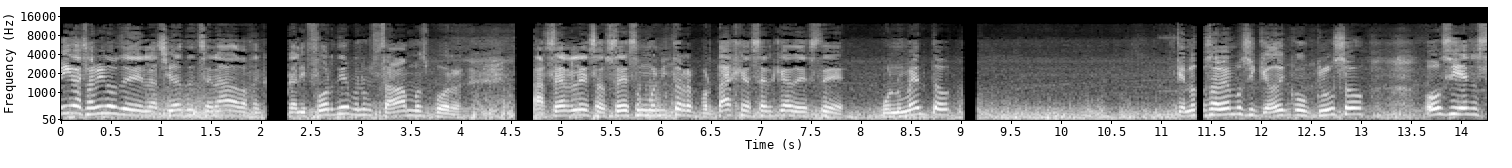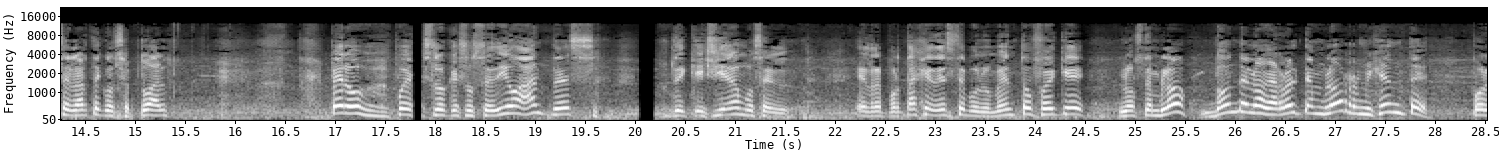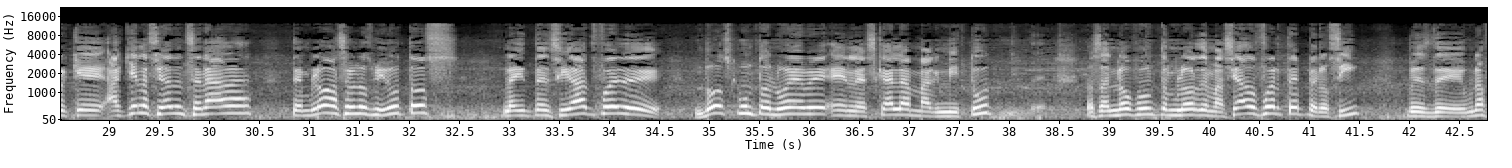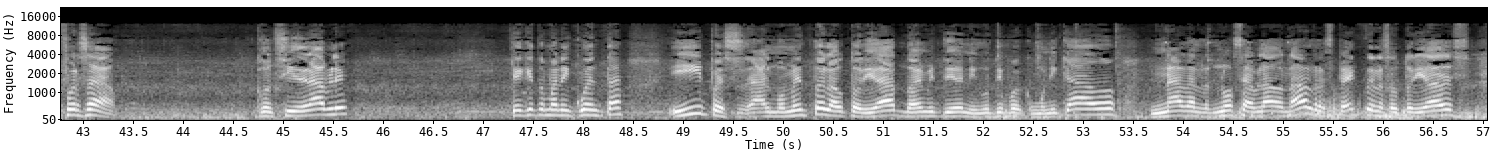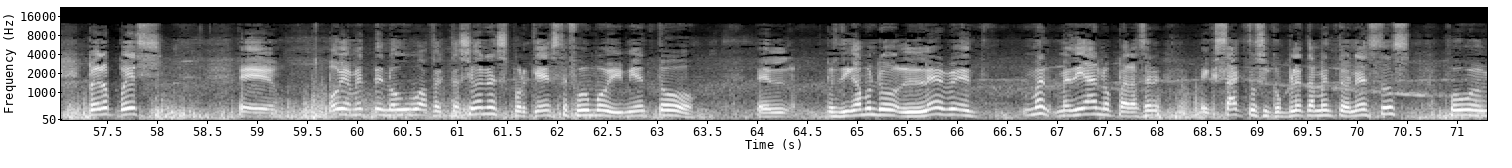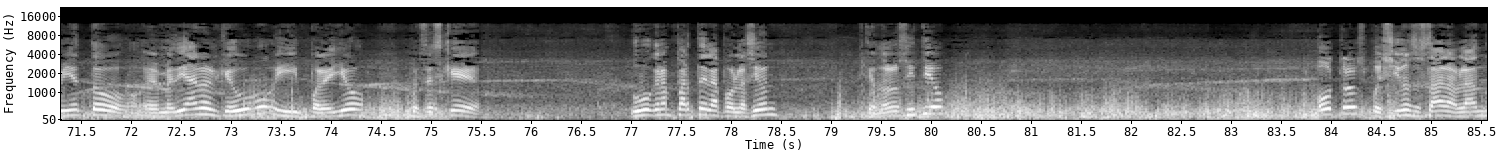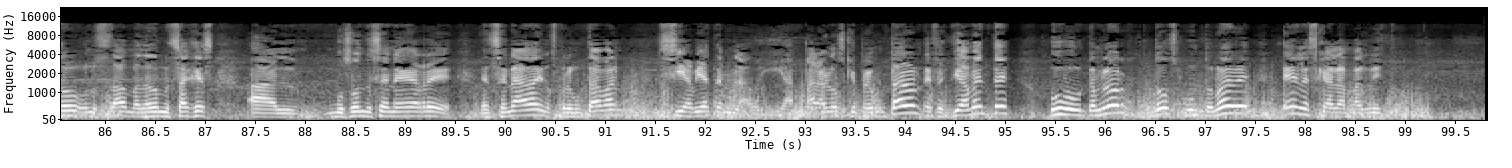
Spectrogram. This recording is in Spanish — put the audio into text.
Amigas, amigos de la ciudad de Ensenada, Baja California, bueno, pues estábamos por hacerles a ustedes un bonito reportaje acerca de este monumento que no sabemos si quedó inconcluso o si ese es el arte conceptual. Pero pues lo que sucedió antes de que hiciéramos el, el reportaje de este monumento fue que nos tembló. ¿Dónde lo agarró el temblor, mi gente? Porque aquí en la ciudad de Ensenada tembló hace unos minutos. La intensidad fue de 2.9 en la escala magnitud. O sea, no fue un temblor demasiado fuerte, pero sí, pues de una fuerza considerable que hay que tomar en cuenta y pues al momento la autoridad no ha emitido ningún tipo de comunicado, nada, no se ha hablado nada al respecto en las autoridades, pero pues eh, obviamente no hubo afectaciones porque este fue un movimiento, el, pues digámoslo, leve, bueno, mediano para ser exactos y completamente honestos, fue un movimiento eh, mediano el que hubo y por ello pues es que hubo gran parte de la población que no lo sintió. Otros, pues sí nos estaban hablando, nos estaban mandando mensajes al buzón de CNR Ensenada y nos preguntaban si había temblado. Y para los que preguntaron, efectivamente hubo un temblor 2.9 en la escala magnitud.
